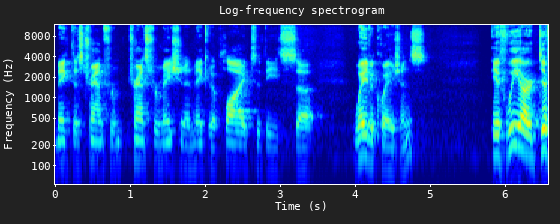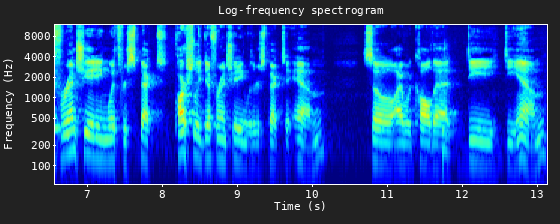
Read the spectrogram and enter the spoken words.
make this transform transformation and make it apply to these uh, wave equations. If we are differentiating with respect, partially differentiating with respect to m, so I would call that d dm,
